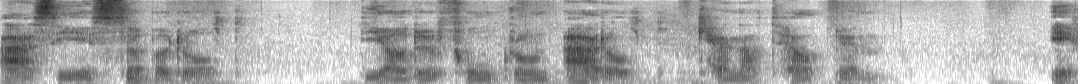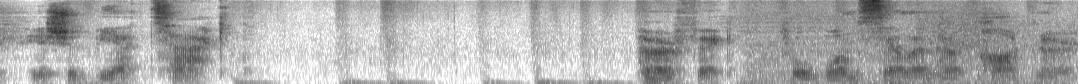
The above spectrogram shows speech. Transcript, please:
As he is subadult, the other full-grown adult cannot help him if he should be attacked. Perfect for one sail and her partner.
